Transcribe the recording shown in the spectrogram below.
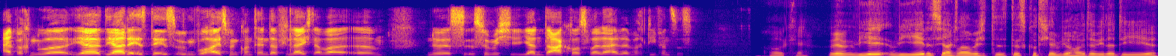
einfach nur, ja, ja, der ist, der ist irgendwo Heisman-Contender vielleicht, aber ähm, nö, ist, ist für mich ja ein Dark Horse, weil er halt einfach Defense ist. Okay. Wie, wie jedes Jahr, glaube ich, diskutieren wir heute wieder die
